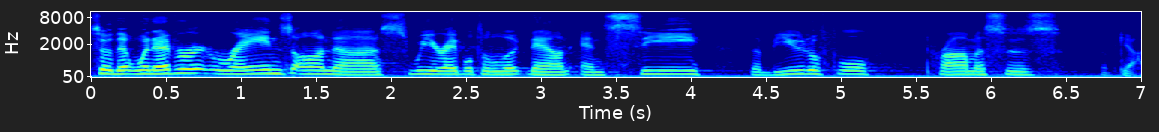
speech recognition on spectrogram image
so that whenever it rains on us, we are able to look down and see the beautiful promises of God.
